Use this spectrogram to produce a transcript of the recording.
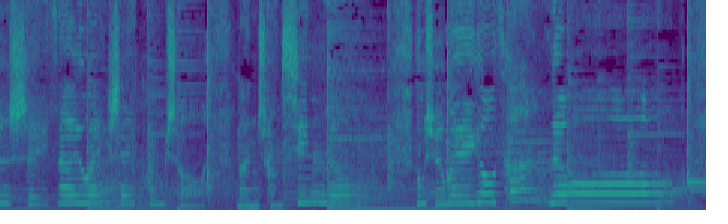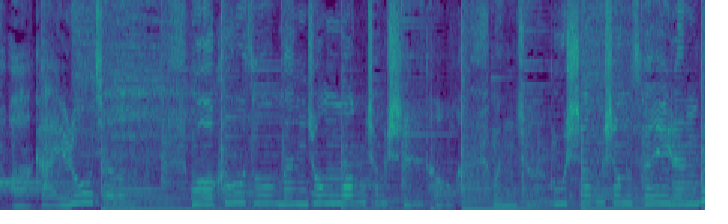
是谁在为谁苦守？满城星流，冬雪未有残留。花开如旧，我枯坐门中望成石头，闻着鼓声声催人别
